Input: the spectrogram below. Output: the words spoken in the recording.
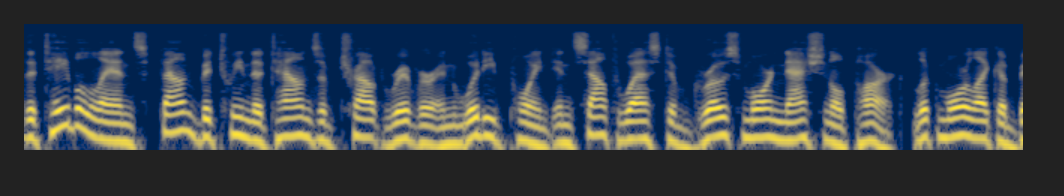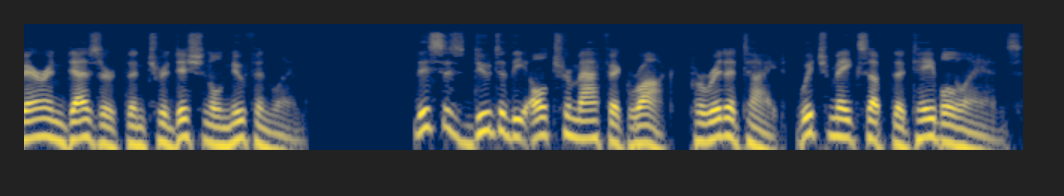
The tablelands, found between the towns of Trout River and Woody Point in southwest of Gros Morne National Park, look more like a barren desert than traditional Newfoundland. This is due to the ultramafic rock, peridotite, which makes up the tablelands.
